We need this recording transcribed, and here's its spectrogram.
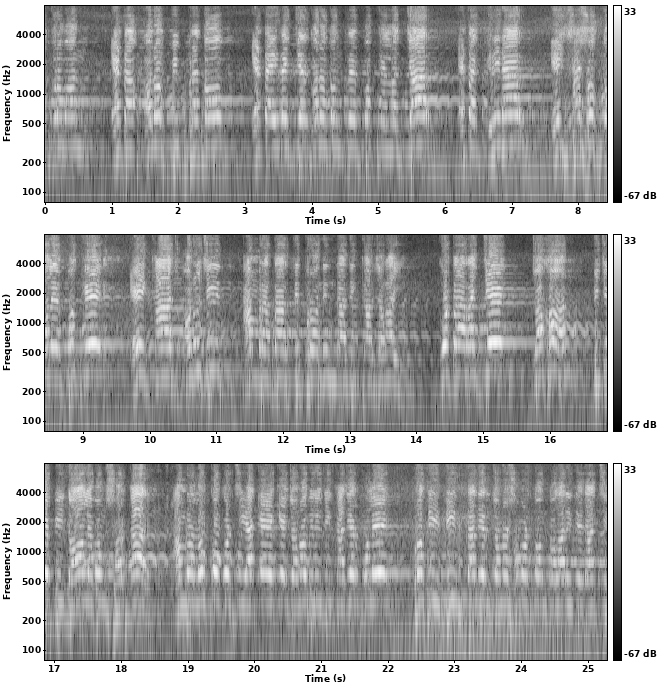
আক্রমণ, এটা অনভিপ্রেত এটা এই রাজ্যের গণতন্ত্রের পক্ষে লজ্জার, এটা ঘৃণার, এই শাসক দলের পক্ষে এই কাজ অনুচিত, আমরা তার তীব্র নিন্দা ধিক্কার জানাই। গোটা রাজ্যে যখন বিজেপি দল এবং সরকার, আমরা লক্ষ্য করছি একে একে জনবিরোধী কাজের ফলে প্রতিদিন তাদের জনসমর্থন তলানিতে যাচ্ছে।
